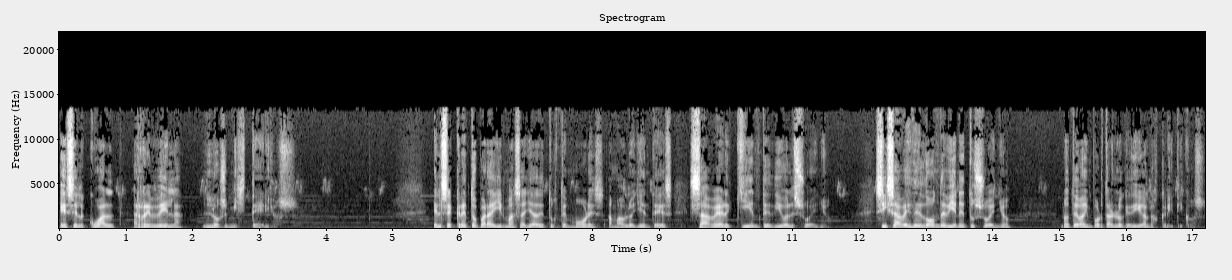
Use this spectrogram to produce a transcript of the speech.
es el cual revela los misterios. El secreto para ir más allá de tus temores, amable oyente, es saber quién te dio el sueño. Si sabes de dónde viene tu sueño, no te va a importar lo que digan los críticos.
